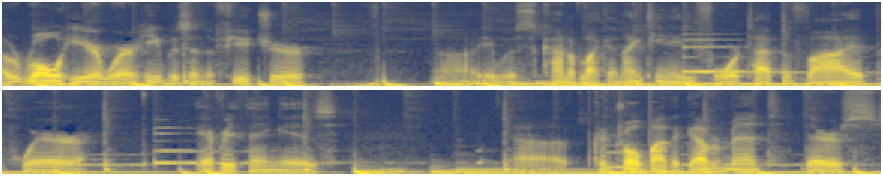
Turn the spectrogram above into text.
a role here where he was in the future. Uh, it was kind of like a 1984 type of vibe where everything is uh, controlled by the government. There's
